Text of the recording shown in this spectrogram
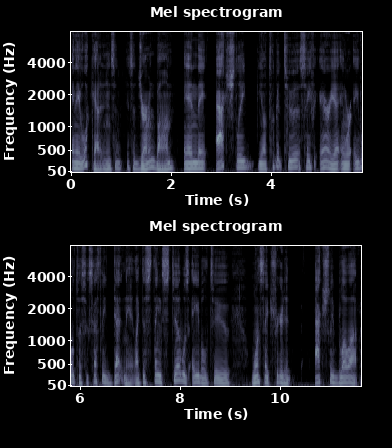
and they look at it, and it's a it's a German bomb and they actually you know took it to a safe area and were able to successfully detonate it like this thing still was able to once they triggered it actually blow up.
